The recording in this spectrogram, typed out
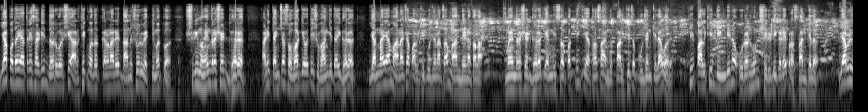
या पदयात्रेसाठी दरवर्षी आर्थिक मदत करणारे दानशूर व्यक्तिमत्व श्री महेंद्र शेठ घरत आणि त्यांच्या सौभाग्यवती शुभांगीताई घरत यांना या मानाच्या पालखी पूजनाचा मान देण्यात आला. महेंद्र शेठ घरत यांनी सपत्नीक यथासांग पालखीचं पूजन केल्यावर ही पालखी दिंडीनं उरणहून शिर्डीकडे प्रस्थान केलं. यावेळी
